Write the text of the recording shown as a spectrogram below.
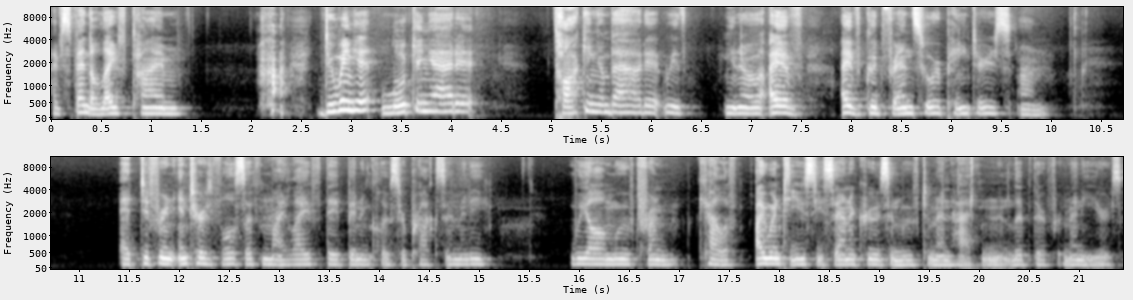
I've spent a lifetime doing it, looking at it, talking about it with you know, I have I have good friends who are painters. Um, at different intervals of my life, they've been in closer proximity. We all moved from Calif. I went to UC Santa Cruz and moved to Manhattan and lived there for many years,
